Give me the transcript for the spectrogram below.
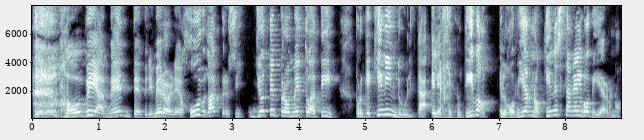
obviamente primero le juzgan, pero si yo te prometo a ti, porque ¿quién indulta? El Ejecutivo, el Gobierno. ¿Quién está en el Gobierno?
